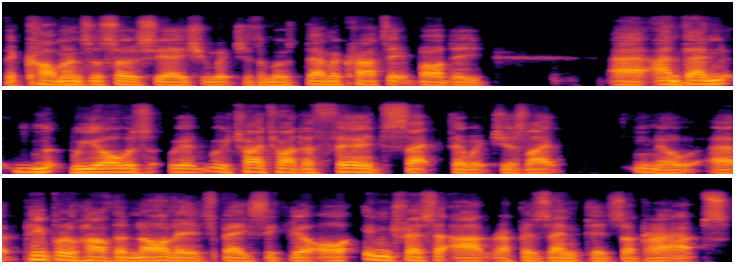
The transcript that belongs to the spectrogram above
The Commons Association, which is the most democratic body. Uh, and then we always we, we, try to add a third sector, which is like you know uh, people who have the knowledge, basically, or interests that aren't represented. So perhaps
